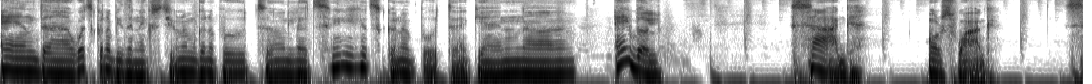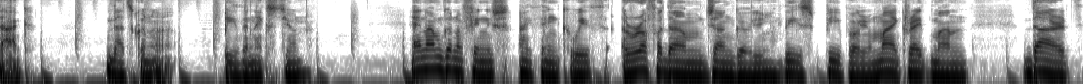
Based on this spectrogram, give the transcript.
And uh, what's gonna be the next tune? I'm gonna put, uh, let's see, it's gonna put again uh, Abel. Sag or Swag. Sag. That's gonna be the next tune. And I'm gonna finish, I think, with Rotterdam Jungle. These people, Mike Redman, Dart,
